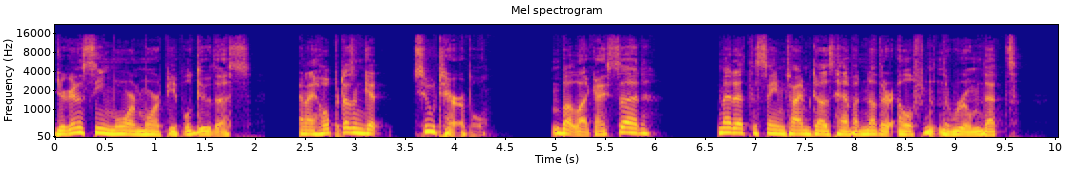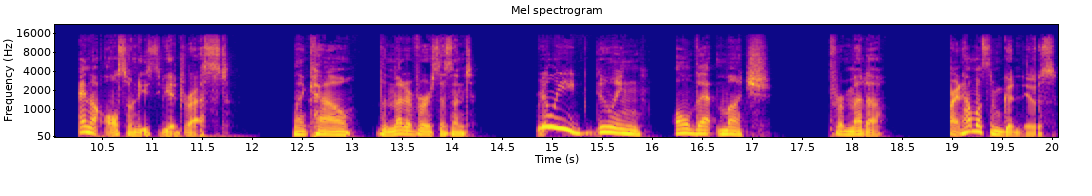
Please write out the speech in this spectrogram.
You're going to see more and more people do this. And I hope it doesn't get too terrible. But like I said, Meta at the same time does have another elephant in the room that kind of also needs to be addressed. Like how the metaverse isn't really doing all that much for Meta. All right, how about some good news?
